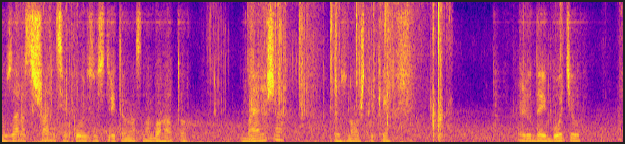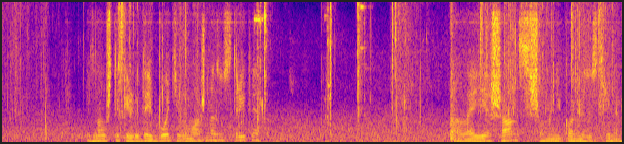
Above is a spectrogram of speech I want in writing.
Ну зараз шансів когось зустріти в нас набагато менше. То знову ж таки людей ботів. Знову ж таки людей ботів можна зустріти. Але є шанс, що ми нікого не зустрінемо.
